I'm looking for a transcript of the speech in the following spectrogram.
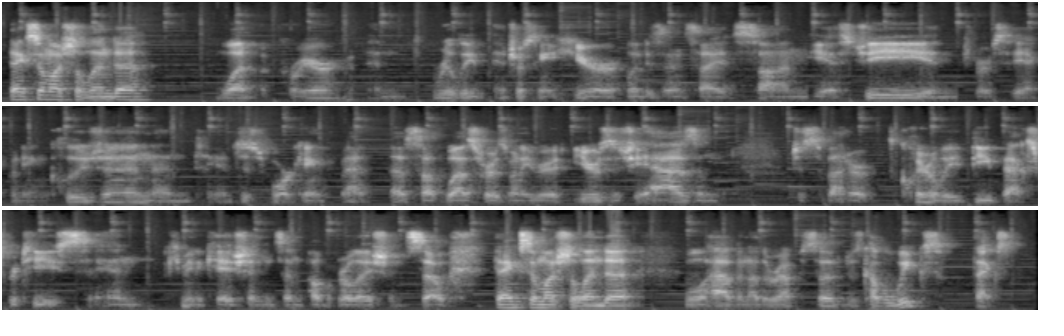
Thanks so much to Linda what a career and really interesting to hear Linda's insights on ESG and diversity, equity, inclusion, and you know, just working at, at, Southwest for as many years as she has, and just about her clearly deep expertise in communications and public relations. So thanks so much to Linda. We'll have another episode in just a couple weeks. Thanks.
